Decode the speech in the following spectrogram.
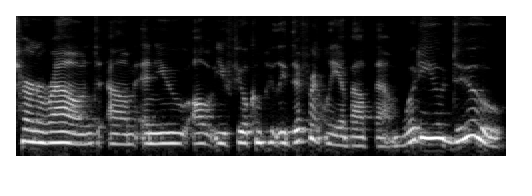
turn around um, and you all you feel completely differently about them. What do you do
